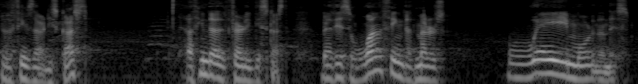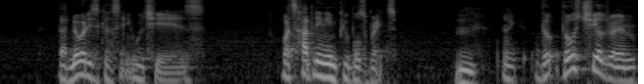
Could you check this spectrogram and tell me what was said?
the things that are discussed. I think they're fairly discussed. But there's one thing that matters way more than this that nobody's discussing, which is what's happening in people's brains. Mm. Like th- those children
